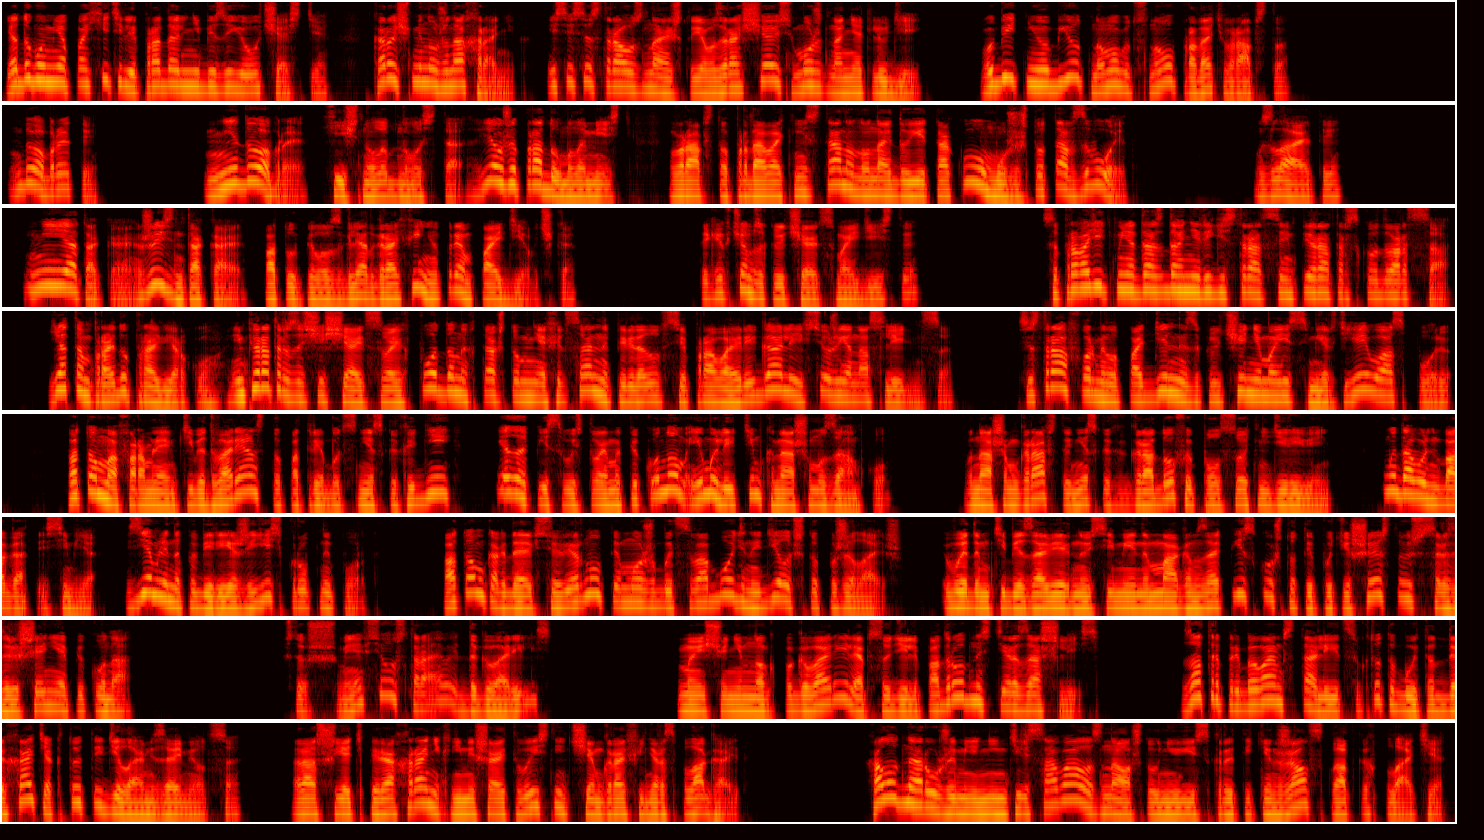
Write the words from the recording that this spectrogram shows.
Я думаю, меня похитили и продали не без ее участия. Короче, мне нужен охранник. Если сестра узнает, что я возвращаюсь, может нанять людей. Убить не убьют, но могут снова продать в рабство. Добрая ты. Недобрая, хищно улыбнулась та. Я уже продумала месть. В рабство продавать не стану, но найду ей такого мужа, что та взвоет. Злая ты. Не я такая, жизнь такая, потупила взгляд графиню, прям пай девочка. Так и в чем заключаются мои действия? Сопроводить меня до здания регистрации императорского дворца. Я там пройду проверку. Император защищает своих подданных, так что мне официально передадут все права и регалии, и все же я наследница. Сестра оформила поддельное заключение моей смерти, я его оспорю. Потом мы оформляем тебе дворянство, потребуется несколько дней, я записываюсь твоим опекуном, и мы летим к нашему замку. В нашем графстве несколько городов и полсотни деревень. Мы довольно богатая семья. Земли на побережье, есть крупный порт. Потом, когда я все верну, ты можешь быть свободен и делать, что пожелаешь. Выдам тебе заверенную семейным магом записку, что ты путешествуешь с разрешения опекуна. Что ж, меня все устраивает, договорились. Мы еще немного поговорили, обсудили подробности и разошлись. Завтра прибываем в столицу, кто-то будет отдыхать, а кто-то и делами займется. Раз уж я теперь охранник, не мешает выяснить, чем графиня располагает. Холодное оружие меня не интересовало, знал, что у нее есть скрытый кинжал в складках платья.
